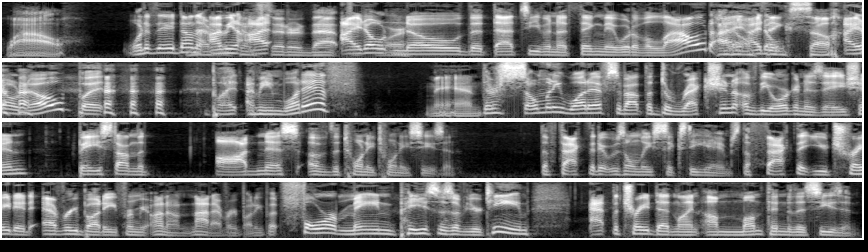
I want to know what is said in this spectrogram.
Wow. What if they had done Never that? I mean, I, considered that. I don't know that that's even a thing they would have allowed. I don't think so. I don't know, but but I mean, what if? Man, There's so many what ifs about the direction of the organization based on the oddness of the 2020 season. The fact that it was only 60 games, the fact that you traded everybody from your, I know not everybody, but four main pieces of your team at the trade deadline a month into the season.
